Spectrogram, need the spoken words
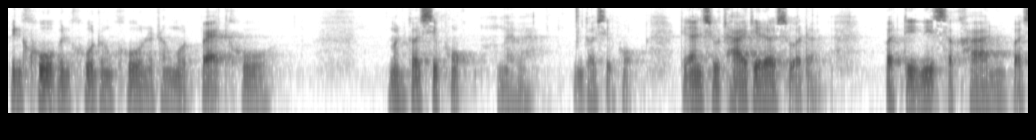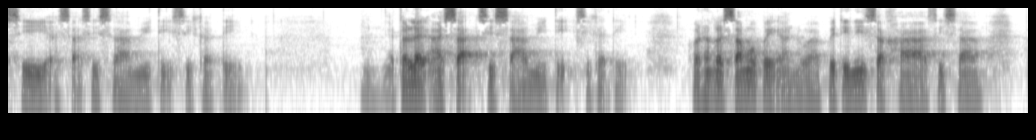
เป็นคู่เป็นคู่ทั้งคู่นะทั้งหมดแปดคู่ มันก็สิบหกไงวะมันก็สิบหก ที่อันสุดท้ายที่เราสวดปฏินิสขานุปัสสีอาสาสิสามิติสิกติตอนแรกอาสะสิสามิติสิกติพอท่านก็ซ้ำออกไปอันว่าปฏินิสคาสิสาป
